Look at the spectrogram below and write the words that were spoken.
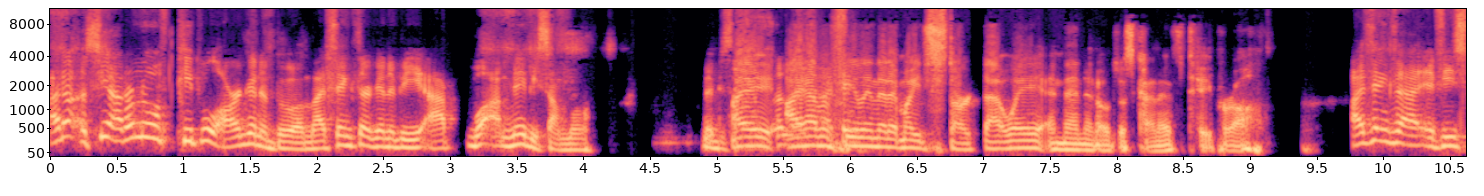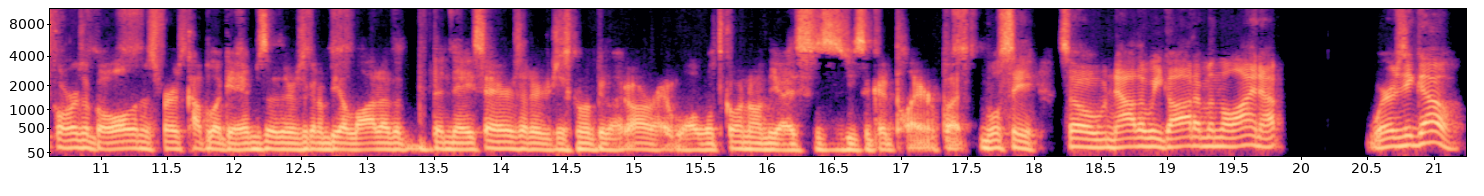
I don't see. I don't know if people are going to boo him. I think they're going to be. Well, maybe some will. Maybe some I, I have I a think, feeling that it might start that way, and then it'll just kind of taper off. I think that if he scores a goal in his first couple of games, there's going to be a lot of the, the naysayers that are just going to be like, "All right, well, what's going on the ice? He's a good player," but we'll see. So now that we got him in the lineup, where does he go?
